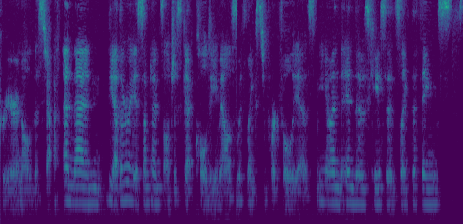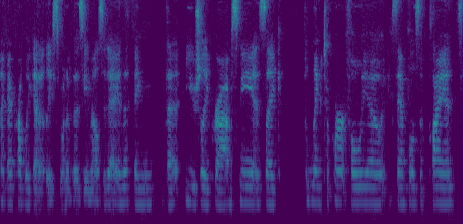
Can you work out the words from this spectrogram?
career and all of this stuff. And then the other way is sometimes I'll just get cold emails with links to portfolios. You know, and in those cases, like the things, like I probably get at least one of those emails a day. And the thing that usually grabs me is like link to portfolio, examples of clients,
